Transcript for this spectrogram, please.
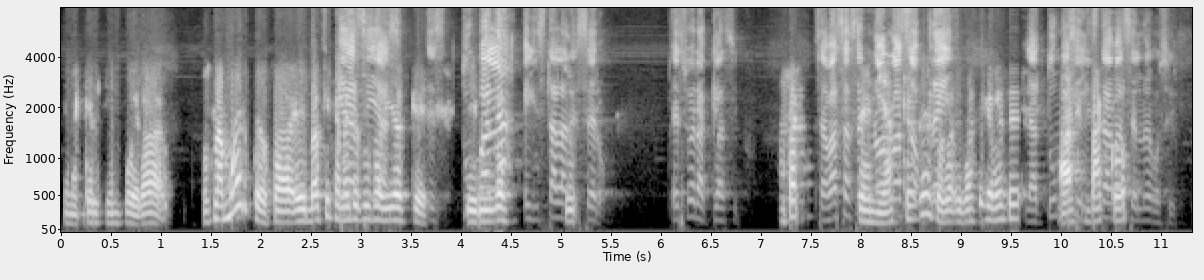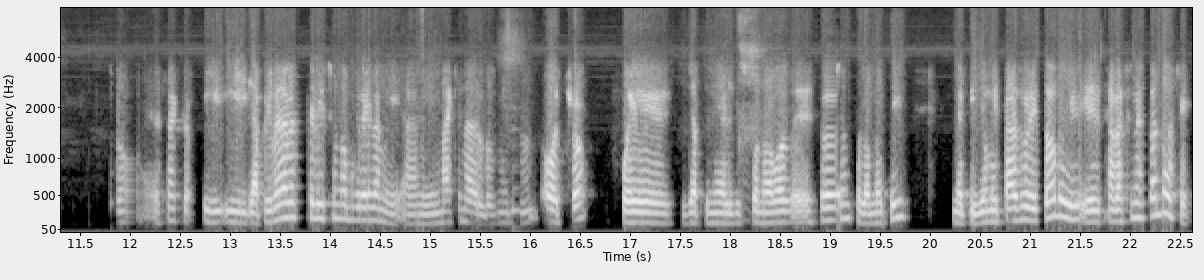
en aquel tiempo era pues la muerte, o sea, eh, básicamente tú sabías que... tú e instala de cero, eso era clásico. O sea, vas a hacer no, que upgrade, básicamente, la tumbas y instalabas el nuevo, sí. Exacto, y, y la primera vez que le hice un upgrade a mi, a mi máquina del 2008 fue, ya tenía el disco nuevo de instalación, se lo metí, me pidió mi password y todo, y, y instalación estándar, sí.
